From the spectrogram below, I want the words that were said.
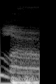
Hello.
